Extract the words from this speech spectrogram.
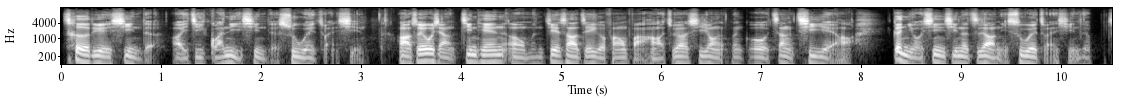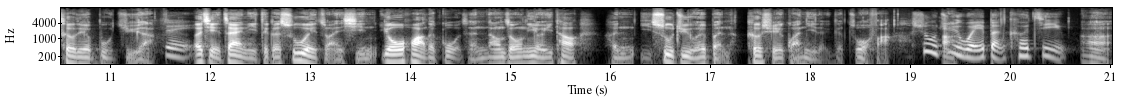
策略性的啊，以及管理性的数位转型啊，所以我想今天呃，我们介绍这个方法哈，主要希望能够让企业哈更有信心的知道你数位转型的策略布局啊，对，而且在你这个数位转型优化的过程当中，你有一套。很以数据为本、科学管理的一个做法。数据为本，科技。啊，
